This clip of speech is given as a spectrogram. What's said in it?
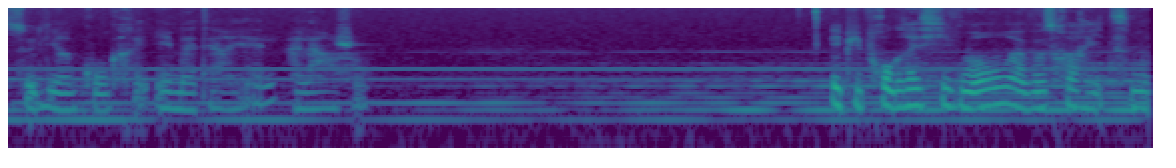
ce lien concret et matériel à l'argent. Et puis progressivement, à votre rythme,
